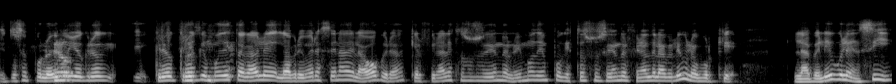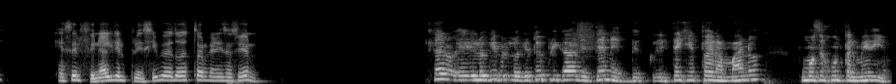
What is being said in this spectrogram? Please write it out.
Entonces, por lo mismo, yo creo, creo, creo que es muy destacable la primera escena de la ópera, que al final está sucediendo al mismo tiempo que está sucediendo el final de la película, porque la película en sí es el final y el principio de toda esta organización. Claro, eh, lo, que, lo que tú explicabas de Tenet, de este gesto de las manos, cómo se junta al medio.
